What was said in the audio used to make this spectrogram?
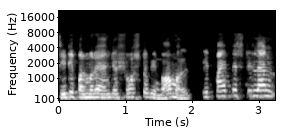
CT pulmonary angio shows to be normal, it might be still an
